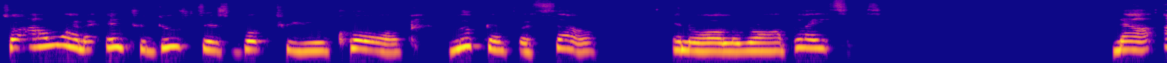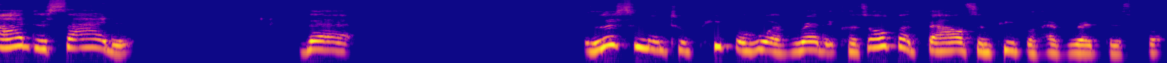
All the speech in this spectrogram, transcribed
So I want to introduce this book to you called Looking for Self in All the Wrong Places. Now, I decided that listening to people who have read it, because over a thousand people have read this book.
